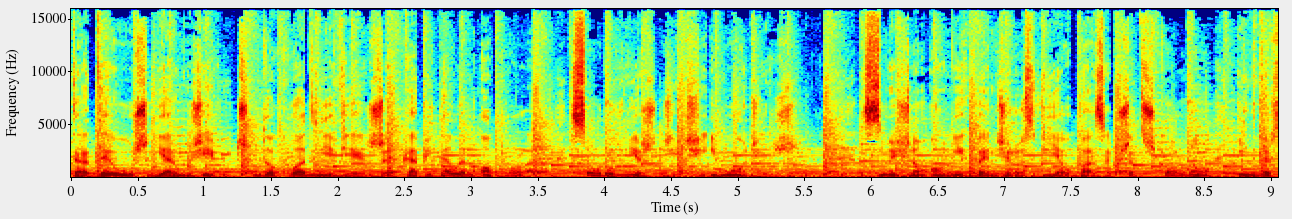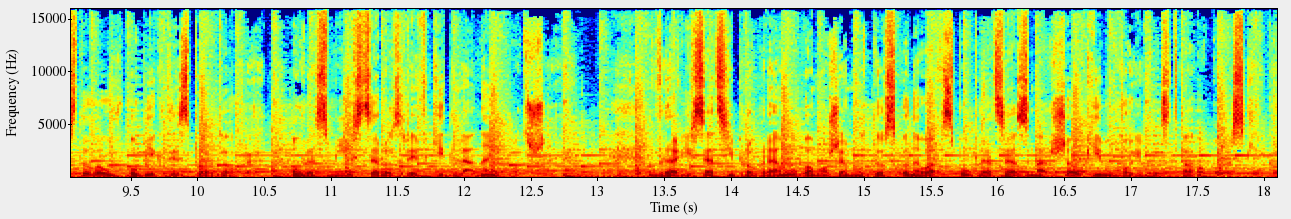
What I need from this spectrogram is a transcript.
Tadeusz Jarmuziewicz dokładnie wie, że kapitałem Opola są również dzieci i młodzież. Z myślą o nich będzie rozwijał bazę przedszkolną, inwestował w obiekty sportowe oraz miejsca rozrywki dla najmłodszych. W realizacji programu pomoże mu doskonała współpraca z marszałkiem województwa opolskiego.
